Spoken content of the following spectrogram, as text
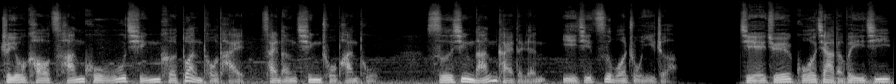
只有靠残酷无情和断头台才能清除叛徒、死性难改的人以及自我主义者。解决国家的危机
